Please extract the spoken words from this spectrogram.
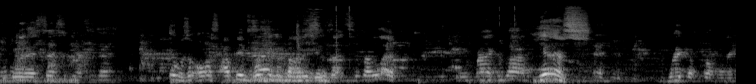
You that session yesterday? It was awesome. I've been bragging about it since I, since I left. Yes. Wake up call, man.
